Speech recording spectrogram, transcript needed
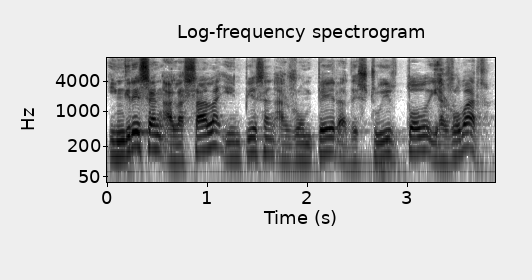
ingresan a la sala y empiezan a romper, a destruir todo y a robar.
